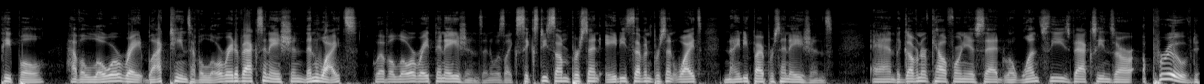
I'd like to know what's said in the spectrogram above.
people have a lower rate, black teens have a lower rate of vaccination than whites, who have a lower rate than Asians. And it was like 60 some percent, 87% whites, 95% Asians. And the governor of California said, well, once these vaccines are approved,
